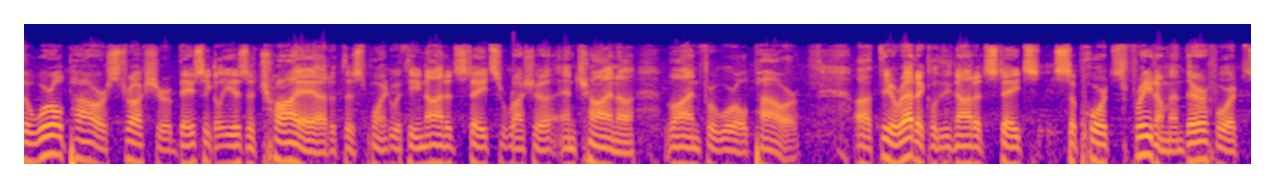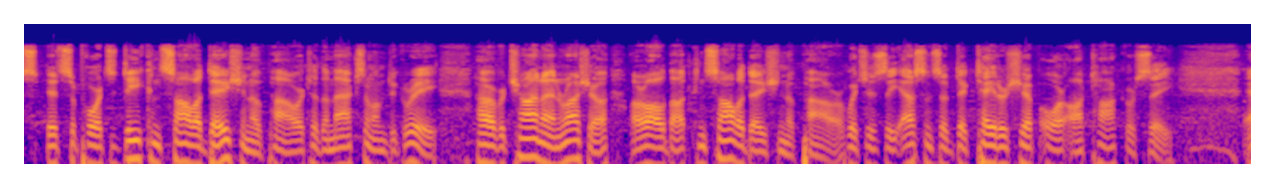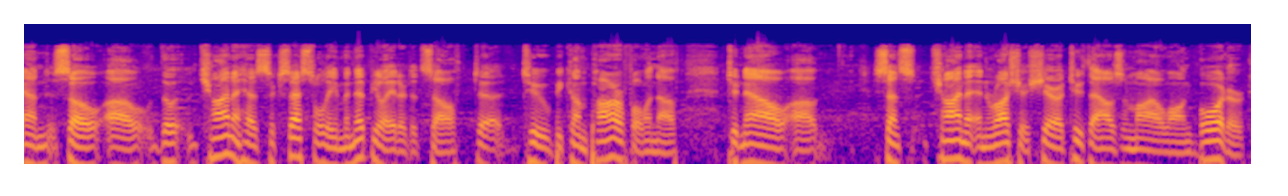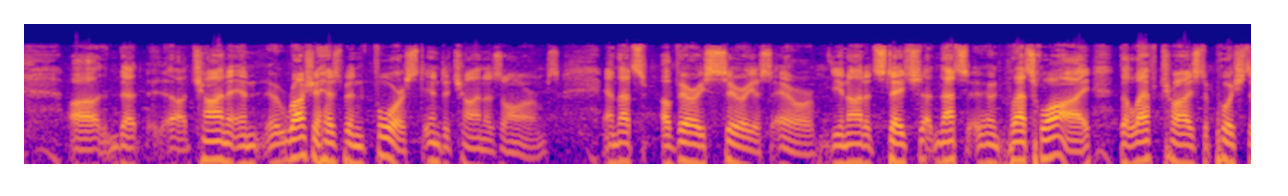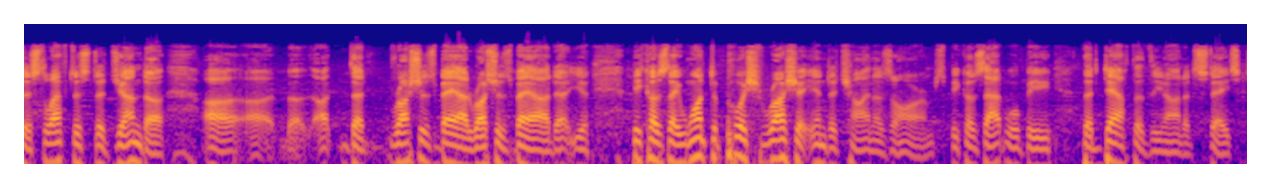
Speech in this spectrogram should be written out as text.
the world power structure basically is a triad at this point with the United States, Russia, and China vying for world power. Uh, theoretically, the United States supports freedom and therefore it supports deconsolidation of power to the maximum degree. However, China and Russia are all about consolidation of power, which is the essence of dictatorship or autocracy. And so uh, the, China has successfully manipulated itself to, to become powerful enough to now, uh, since China and Russia share a 2,000 mile long border, uh, that uh, China and uh, Russia has been forced into China's arms, and that's a very serious error. The United States that's uh, that's why the left tries to push this leftist agenda uh, uh, that Russia's bad, Russia's bad, you, because they want to push Russia into China's arms because that will be the death of the United States.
